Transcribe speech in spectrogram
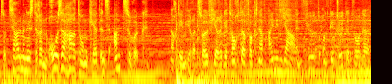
Sozialministerin Rosa Hartung kehrt ins Amt zurück, nachdem ihre zwölfjährige Tochter vor knapp einem Jahr entführt und getötet wurde.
